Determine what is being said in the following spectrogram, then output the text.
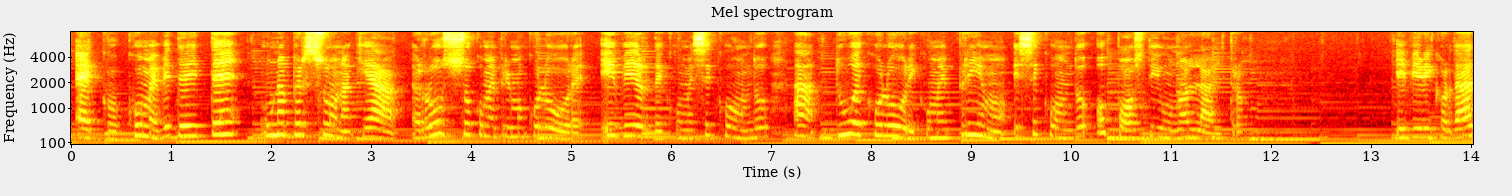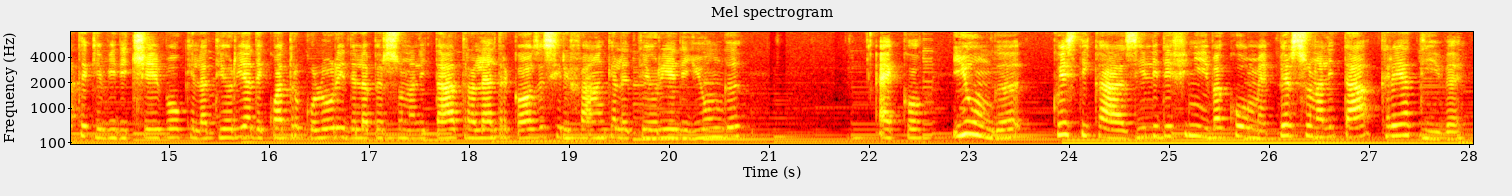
Ecco, come vedete, una persona che ha rosso come primo colore e verde come secondo ha due colori come primo e secondo opposti uno all'altro. E vi ricordate che vi dicevo che la teoria dei quattro colori della personalità, tra le altre cose, si rifà anche alle teorie di Jung? Ecco, Jung questi casi li definiva come personalità creative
